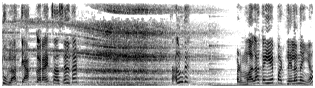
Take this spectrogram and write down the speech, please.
तुला त्याग करायचा असेल चालू दे. पण मला काही हे पटलेलं नाही हं.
